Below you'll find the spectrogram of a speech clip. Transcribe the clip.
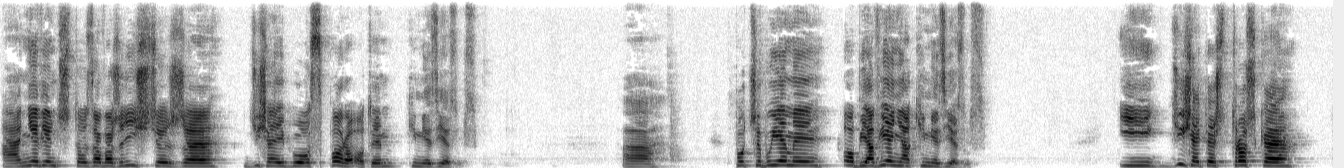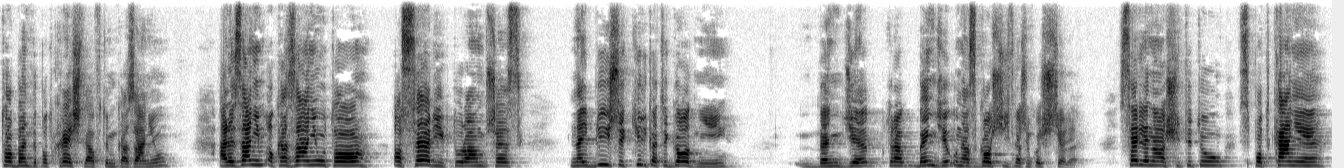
A nie wiem, czy to zauważyliście, że dzisiaj było sporo o tym, kim jest Jezus. A potrzebujemy objawienia, kim jest Jezus. I dzisiaj też troszkę to będę podkreślał w tym kazaniu. Ale zanim o kazaniu, to o serii, którą przez najbliższych kilka tygodni będzie, która będzie u nas gościć w naszym kościele. Seria nosi tytuł Spotkanie,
